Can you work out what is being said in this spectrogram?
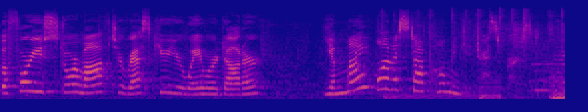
before you storm off to rescue your wayward daughter, you might want to stop home and get dressed first.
